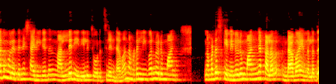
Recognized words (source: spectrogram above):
അതുപോലെ തന്നെ ശരീരത്തിന് നല്ല രീതിയിൽ ചൊറിച്ചിലുണ്ടാവുക. നമ്മുടെ ലിവറിന് ഒരു മ നമ്മുടെ സ്കിന്നിന് ഒരു മഞ്ഞ കളർ ഉണ്ടാവുക എന്നുള്ളത്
